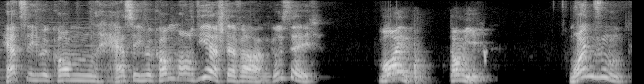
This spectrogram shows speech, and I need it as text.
Herzlich willkommen, herzlich willkommen auch dir, Stefan. Grüß dich. Moin, Tommy. Moinsen.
